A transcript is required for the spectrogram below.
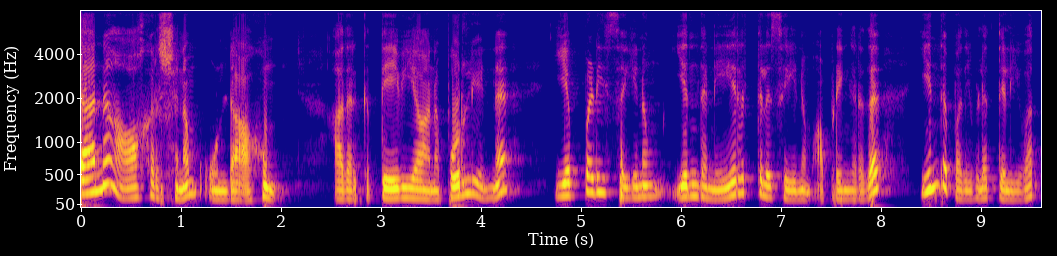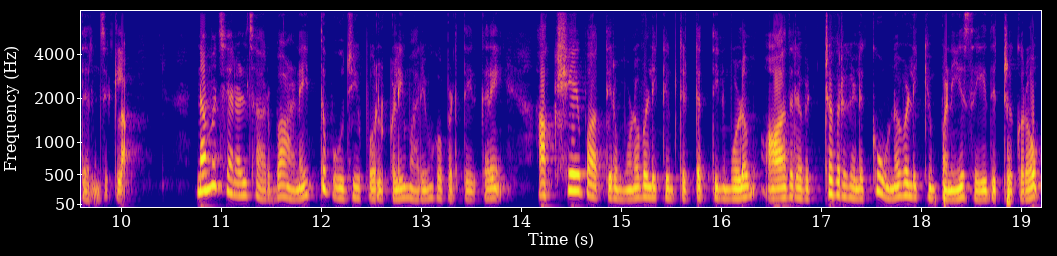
தன ஆகர்ஷணம் உண்டாகும். அதற்கு தேவையான பொருள் என்ன எப்படி செய்யணும் எந்த நேரத்தில் செய்யணும் அப்படிங்கிறத இந்த பதிவில் தெளிவாக தெரிஞ்சுக்கலாம். நம்ம சேனல் சார்பாக அனைத்து பூஜ்ய பொருட்களையும் அறிமுகப்படுத்தியிருக்கிறேன். அக்ஷய பாத்திரம் உணவளிக்கும் திட்டத்தின் மூலம் ஆதரவற்றவர்களுக்கு உணவளிக்கும் பணியை செய்துட்ருக்கிறோம்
